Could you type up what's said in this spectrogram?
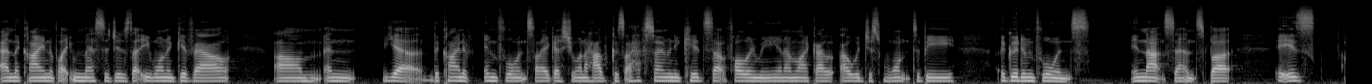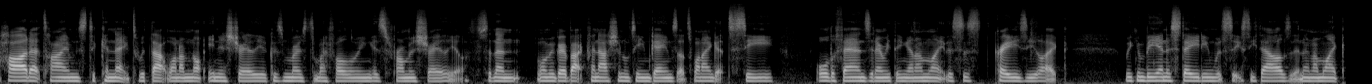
and the kind of like messages that you want to give out um, and yeah the kind of influence that I guess you want to have because I have so many kids that follow me and I'm like I, I would just want to be a good influence in that sense. But it is hard at times to connect with that when I'm not in Australia because most of my following is from Australia. So then when we go back for national team games, that's when I get to see all the fans and everything. And I'm like, this is crazy. Like, we can be in a stadium with 60,000. And I'm like,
